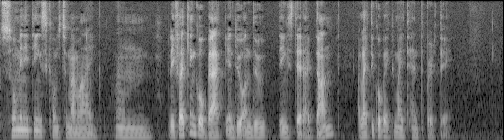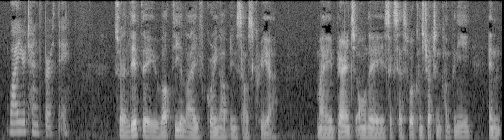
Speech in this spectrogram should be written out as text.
So many things comes to my mind. Um, but if I can go back and do undo things that I've done, I'd like to go back to my 10th birthday. Why your 10th birthday? So I lived a wealthy life growing up in South Korea. My parents owned a successful construction company, and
